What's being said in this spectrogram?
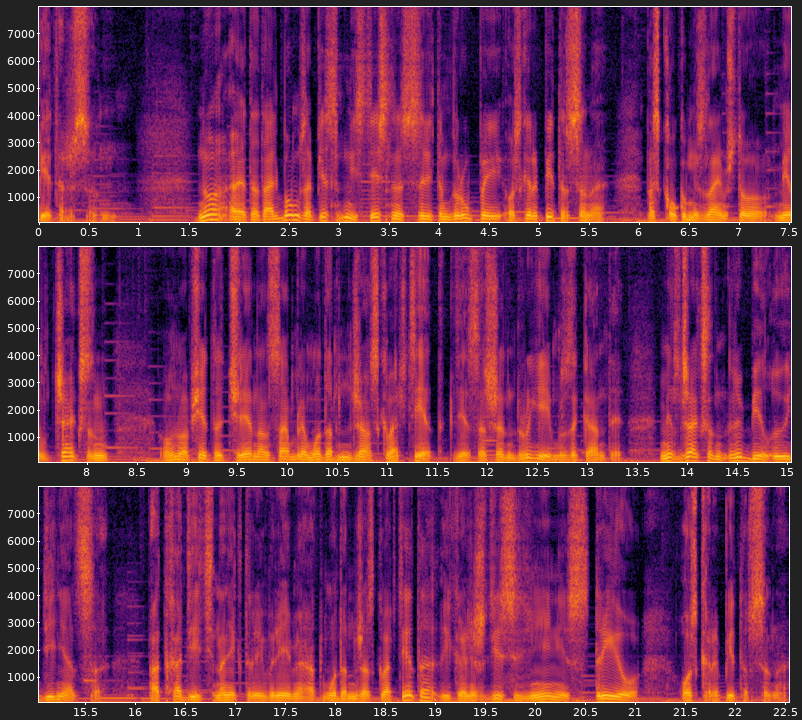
Питерсон. Но этот альбом записан, естественно, с ритм-группой Оскара Питерсона, поскольку мы знаем, что Милт Джексон – он вообще-то член ансамбля Modern Jazz Quartet, где совершенно другие музыканты. Мил Джексон любил уединяться, отходить на некоторое время от Modern Jazz Quartet и, конечно, здесь соединение с трио Оскара Питерсона,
